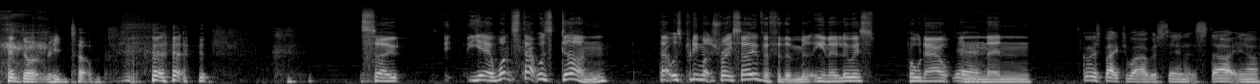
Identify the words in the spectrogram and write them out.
and don't read them. So, yeah, once that was done, that was pretty much race over for them. You know, Lewis pulled out Yeah. and then goes back to what I was saying at the start, you know.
